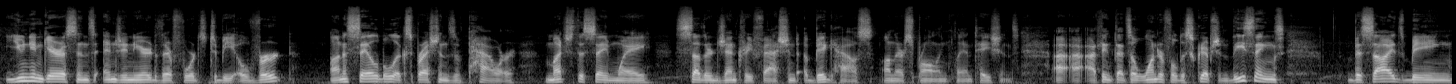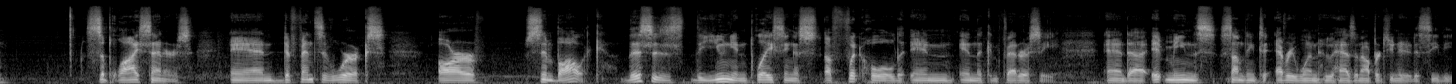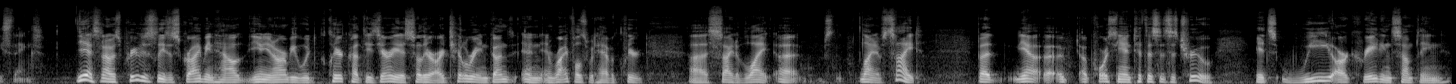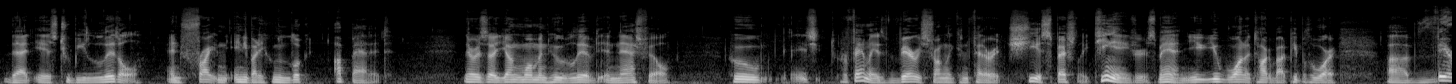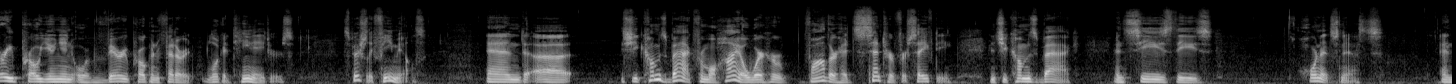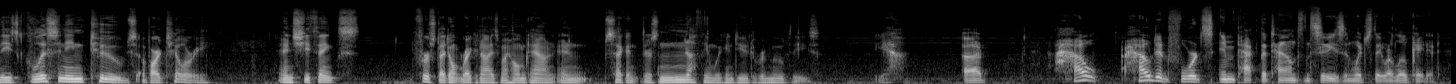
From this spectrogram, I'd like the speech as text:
Union garrisons engineered their forts to be overt, unassailable expressions of power, much the same way Southern gentry fashioned a big house on their sprawling plantations. I, I think that's a wonderful description. These things, besides being supply centers and defensive works are symbolic. This is the Union placing a, a foothold in, in the Confederacy, and uh, it means something to everyone who has an opportunity to see these things. Yes, and I was previously describing how the Union Army would clear cut these areas so their artillery and guns and, and rifles would have a clear uh, sight of light, uh, line of sight. But yeah, uh, of course, the antithesis is true. It's we are creating something that is to belittle and frighten anybody who can look up at it. There was a young woman who lived in Nashville who she, her family is very strongly Confederate. She especially teenagers, man. You you want to talk about people who are uh, very pro Union or very pro Confederate? Look at teenagers, especially females. And uh, she comes back from Ohio, where her father had sent her for safety, and she comes back and sees these hornets' nests and these glistening tubes of artillery, and she thinks first, I don't recognize my hometown, and second, there's nothing we can do to remove these. Yeah. Uh, how how did forts impact the towns and cities in which they were located?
